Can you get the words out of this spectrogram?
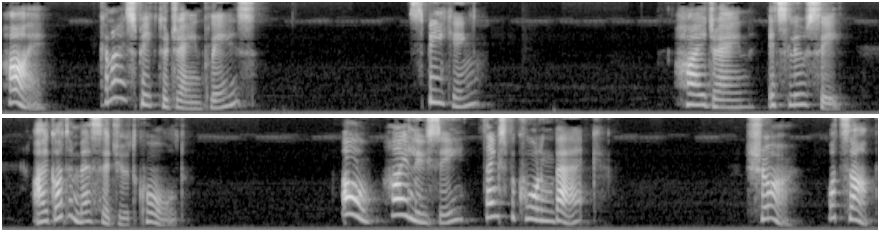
Hi, can I speak to Jane, please? Speaking. Hi, Jane. It's Lucy. I got a message you'd called. Oh, hi, Lucy. Thanks for calling back. Sure. What's up?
